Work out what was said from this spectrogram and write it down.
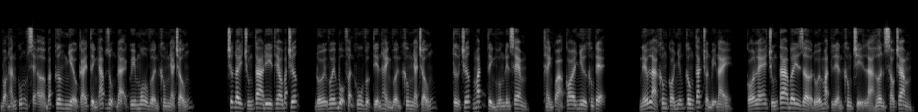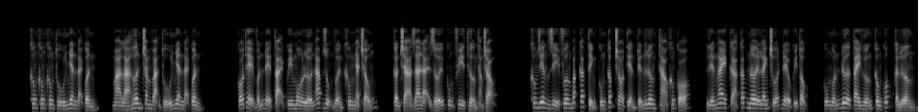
bọn hắn cũng sẽ ở bắc cương nhiều cái tỉnh áp dụng đại quy mô vườn không nhà trống trước đây chúng ta đi theo bắt trước, đối với bộ phận khu vực tiến hành vườn không nhà trống từ trước mắt tình huống đến xem, thành quả coi như không tệ nếu là không có những công tác chuẩn bị này, có lẽ chúng ta bây giờ đối mặt liền không chỉ là hơn sáu trăm. Không không không thú nhân đại quân, mà là hơn trăm vạn thú nhân đại quân. Có thể vấn đề tại quy mô lớn áp dụng vườn không nhà trống, cần trả ra đại giới cũng phi thường thảm trọng. Không riêng gì phương bắc các tỉnh cung cấp cho tiền tuyến lương thảo không có, liền ngay cả các nơi lãnh chúa đều quý tộc cũng muốn đưa tay hướng công quốc cần lương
